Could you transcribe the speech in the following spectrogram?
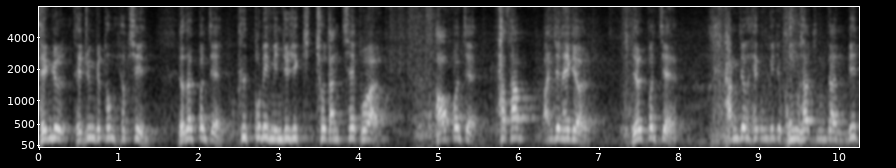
대교, 대중교통 혁신. 여덟 번째 풀뿌리 민주주의 기초단체 부활. 아홉 번째 사삼 완전 해결. 열 번째 강정 해군기지 공사 중단 및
